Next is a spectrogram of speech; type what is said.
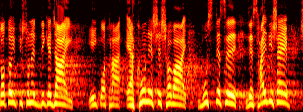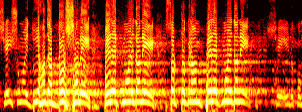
ততই পিছনের দিকে যায়। এই কথা এখন এসে সবাই বুঝতেছে যে সাইদি সাহেব সেই সময় দুই হাজার দশ সালে প্যারেড ময়দানে, চট্টগ্রাম প্যারেড ময়দানে সে এইরকম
